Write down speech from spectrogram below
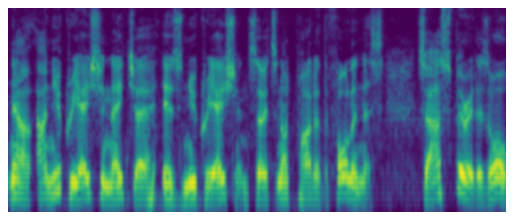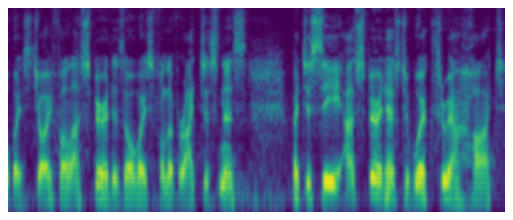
Now, our new creation nature is new creation, so it's not part of the fallenness. So our spirit is always joyful, our spirit is always full of righteousness. But you see, our spirit has to work through our heart,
